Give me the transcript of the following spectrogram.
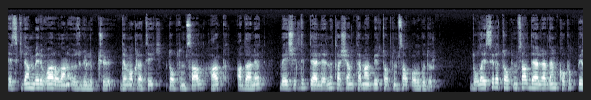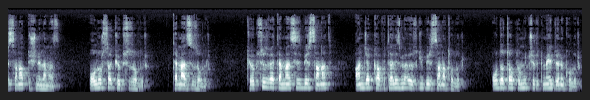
eskiden beri var olan özgürlükçü, demokratik, toplumsal, hak, adalet ve eşitlik değerlerini taşıyan temel bir toplumsal olgudur. Dolayısıyla toplumsal değerlerden kopuk bir sanat düşünülemez. Olursa köksüz olur, temelsiz olur. Köksüz ve temelsiz bir sanat ancak kapitalizme özgü bir sanat olur. O da toplumu çürütmeye dönük olur.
